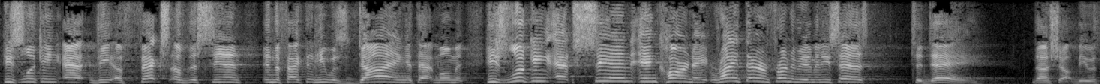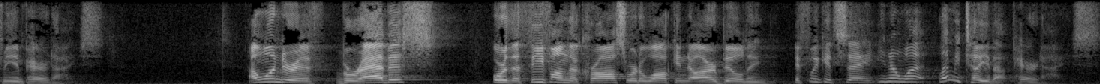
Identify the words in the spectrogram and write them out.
He's looking at the effects of the sin in the fact that he was dying at that moment. He's looking at sin incarnate right there in front of him, and he says, Today thou shalt be with me in paradise. I wonder if Barabbas or the thief on the cross were to walk into our building, if we could say, you know what, let me tell you about paradise.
